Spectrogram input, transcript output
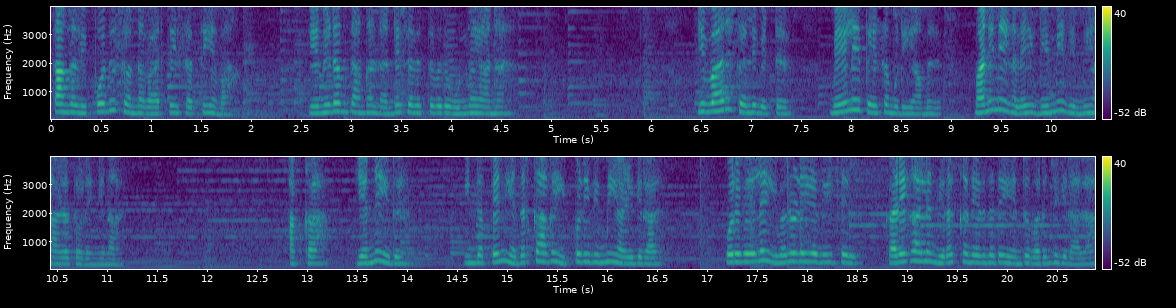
தாங்கள் இப்போது சொன்ன வார்த்தை சத்தியமா? என்னிடம் தாங்கள் நன்றி செலுத்துவது உண்மையானால்? இவ்வாறு சொல்லிவிட்டு மேலே பேச முடியாமல் மணிமேகலை விம்மி விம்மி அழத் தொடங்கினாள். அக்கா என்ன இது? இந்த பெண் எதற்காக இப்படி விம்மி அழுகிறாள்? ஒருவேளை இவளுடைய வீட்டில் கரிகாலன் இறக்க நேர்ந்ததே என்று வருந்துகிறாளா?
